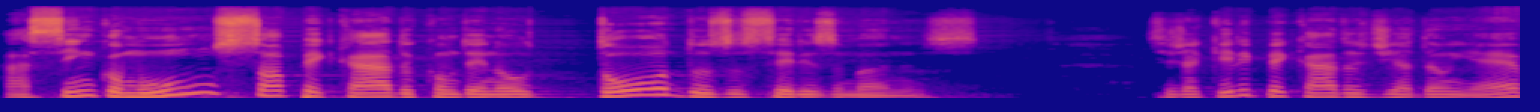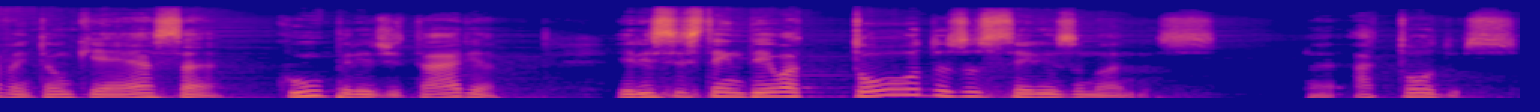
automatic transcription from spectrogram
Assim como um só pecado condenou todos os seres humanos, ou seja, aquele pecado de Adão e Eva, então que é essa culpa hereditária, ele se estendeu a todos os seres humanos, né? a todos.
